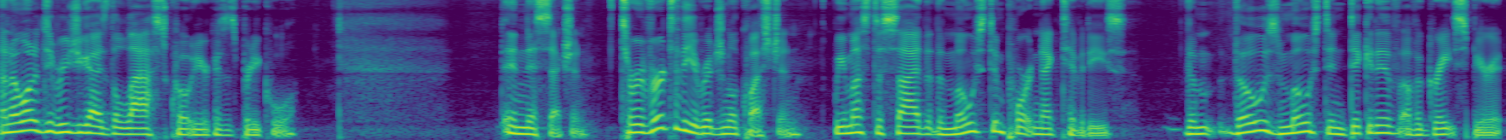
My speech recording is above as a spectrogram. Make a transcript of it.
And I wanted to read you guys the last quote here because it's pretty cool. In this section, to revert to the original question, we must decide that the most important activities, the, those most indicative of a great spirit,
